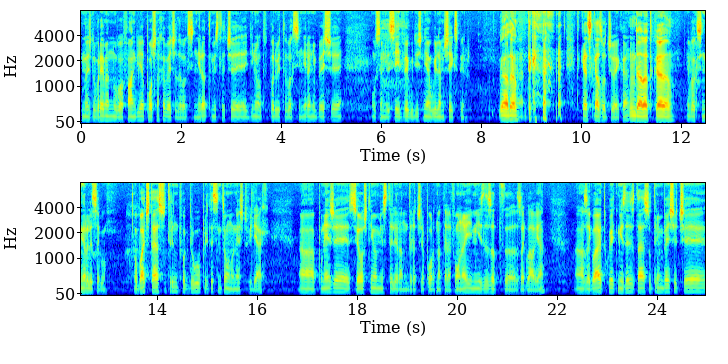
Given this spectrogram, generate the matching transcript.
междувременно в Англия почнаха вече да вакцинират. Мисля, че един от първите вакцинирани беше 82 годишния Уилям Шекспир. А, да. А, така, така се казва човека. Да, да, така е, да. Е, Вакцинирали са го. Обаче тази сутрин пък друго притеснително нещо видях. А, понеже все още имам инсталиран дръч репорт на телефона и ми излизат а, заглавия. А, заглавието, което ми излезе тази сутрин беше, че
